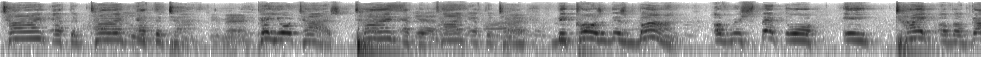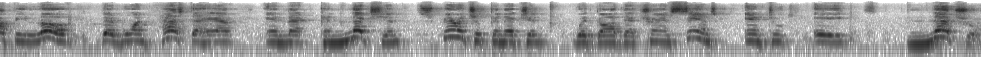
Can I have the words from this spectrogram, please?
time after time after time. Amen. Pay your tithes time after Yes. time after time because of this bond of respect or a type of agape love that one has to have in that connection, spiritual connection with God that transcends into a natural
